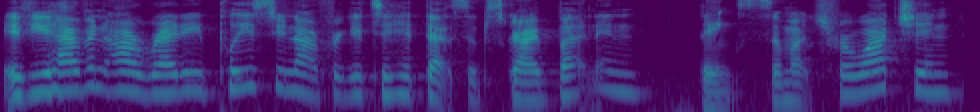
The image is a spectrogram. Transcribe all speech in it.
If you haven't already, please do not forget to hit that subscribe button. thanks so much for watching.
